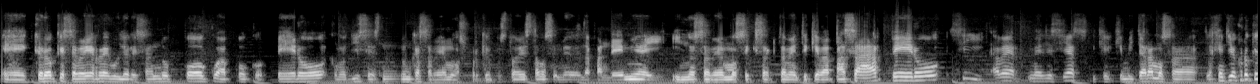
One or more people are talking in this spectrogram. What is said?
Eh, creo que se va a ir regularizando poco a poco, pero como dices, nunca sabemos porque pues todavía estamos en medio de la pandemia y, y no sabemos exactamente qué va a pasar, pero sí, a ver, me decías que, que, invitáramos a la gente, yo creo que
